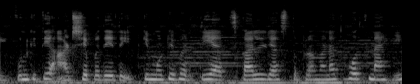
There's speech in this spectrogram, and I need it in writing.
एकूण किती? आठशे पदे येते. इतकी मोठी भरती आजकाल जास्त प्रमाणात होत नाही.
